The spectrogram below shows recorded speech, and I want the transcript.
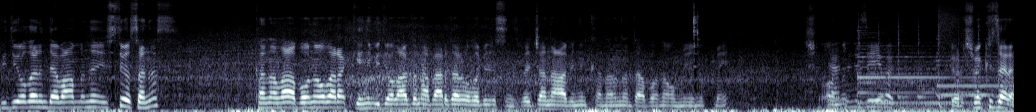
videoların devamını istiyorsanız kanala abone olarak yeni videolardan haberdar olabilirsiniz. Ve Can abinin kanalına da abone olmayı unutmayın. Onu, Kendinize iyi bakın. görüşmek üzere.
